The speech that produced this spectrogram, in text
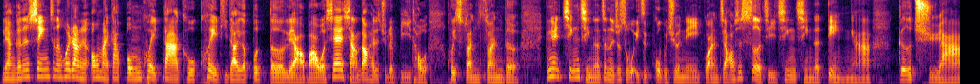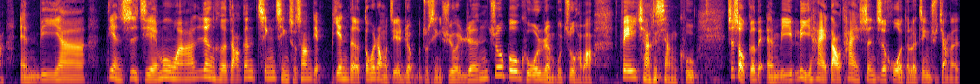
两个人的声音，真的会让人 Oh my God 崩溃大哭，溃提到一个不得了吧！我现在想到还是觉得鼻头会酸酸的，因为亲情呢，真的就是我一直过不去的那一关。只要是涉及亲情的电影啊、歌曲啊、MV 呀、啊。电视节目啊，任何只要跟亲情扯上点边的，都会让我直接忍不住情绪，会忍住不哭，我忍不住，好不好？非常想哭。这首歌的 MV 厉害到，他还甚至获得了金曲奖的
